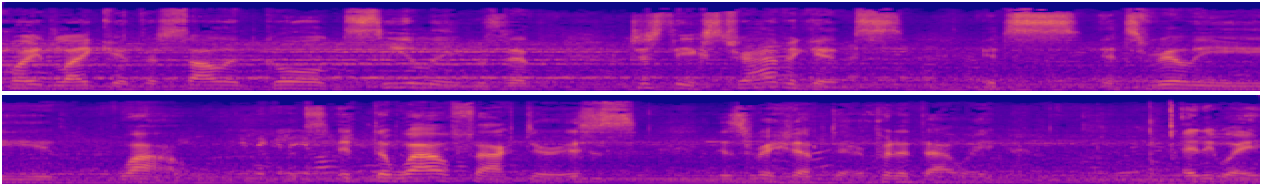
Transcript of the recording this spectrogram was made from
quite like it. The solid gold ceilings and just the extravagance. It's it's really wow. It's, it, the wow factor is is right up there, put it that way. Anyway,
